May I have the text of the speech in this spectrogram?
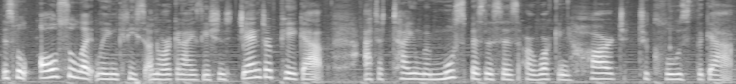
this will also likely increase an organisation's gender pay gap at a time when most businesses are working hard to close the gap.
